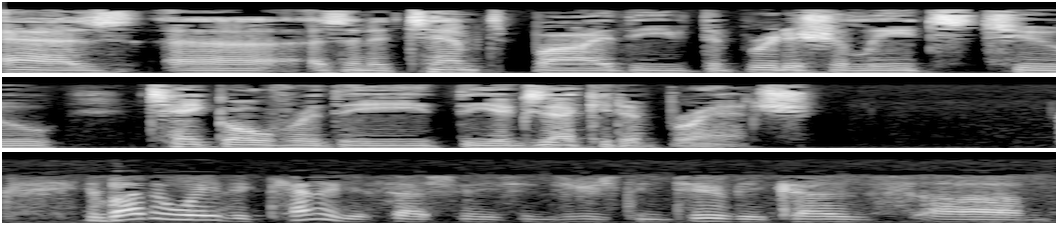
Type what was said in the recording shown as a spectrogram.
as uh, as an attempt by the, the British elites to take over the, the executive branch. And by the way, the Kennedy assassination is interesting too because um,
